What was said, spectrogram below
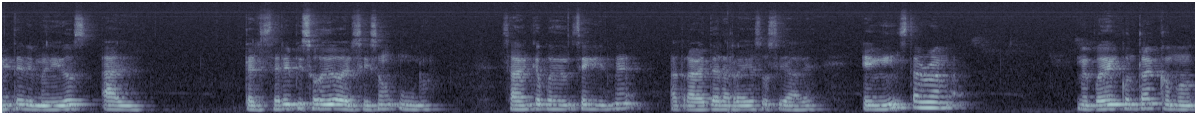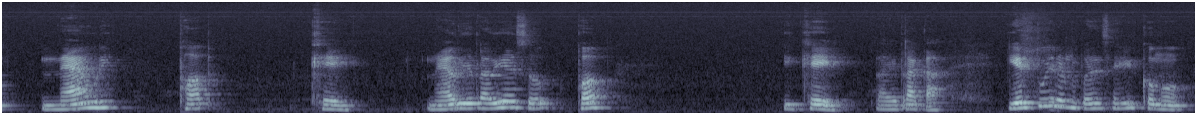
Gente, bienvenidos al tercer episodio del Season 1. Saben que pueden seguirme a través de las redes sociales. En Instagram me pueden encontrar como Nauri Pop K. Nauri de travieso, Pop y K, la letra K. Y en Twitter me pueden seguir como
